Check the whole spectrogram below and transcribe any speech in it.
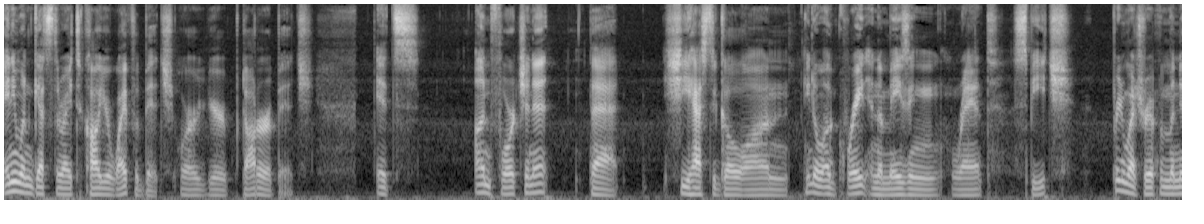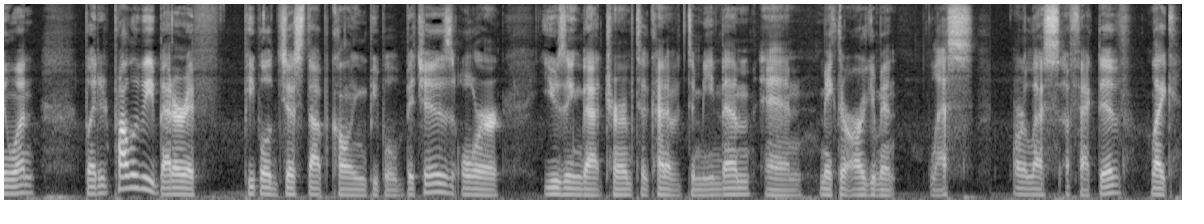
anyone gets the right to call your wife a bitch or your daughter a bitch. It's unfortunate that she has to go on you know a great and amazing rant speech pretty much rip him a new one but it'd probably be better if people just stop calling people bitches or using that term to kind of demean them and make their argument less or less effective. Like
